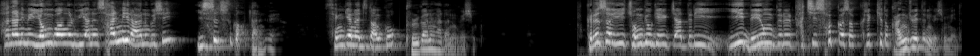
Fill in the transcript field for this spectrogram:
하나님의 영광을 위하는 삶이라는 것이 있을 수가 없다는 거예요. 생겨나지도 않고 불가능하다는 것입니다. 그래서 이 종교 계획자들이 이 내용들을 같이 섞어서 그렇게도 강조했던 것입니다.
